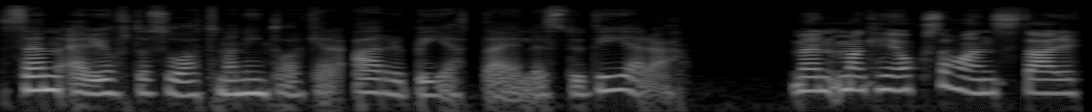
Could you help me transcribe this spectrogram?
sen är det ofta så att man inte orkar arbeta eller studera. Men man kan ju också ha en stark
